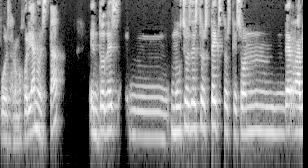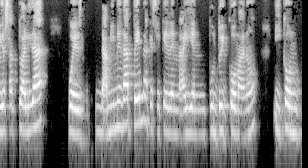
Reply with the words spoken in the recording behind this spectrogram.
pues a lo mejor ya no está. Entonces, mm, muchos de estos textos que son de rabiosa actualidad, pues a mí me da pena que se queden ahí en punto y coma, ¿no? Y con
